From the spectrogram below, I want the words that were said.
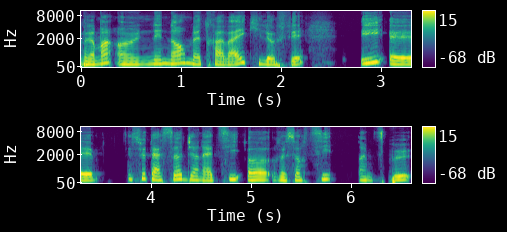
vraiment un énorme travail qu'il a fait. Et suite à ça, Giannati a ressorti un petit peu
